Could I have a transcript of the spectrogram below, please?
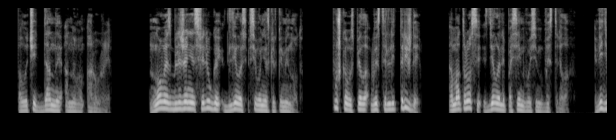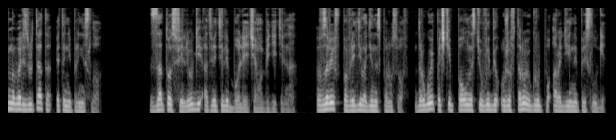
– получить данные о новом оружии. Новое сближение с Филюгой длилось всего несколько минут. Пушка успела выстрелить трижды, а матросы сделали по 7-8 выстрелов. Видимого результата это не принесло. Зато с Филюги ответили более чем убедительно. Взрыв повредил один из парусов. Другой почти полностью выбил уже вторую группу орудийной прислуги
